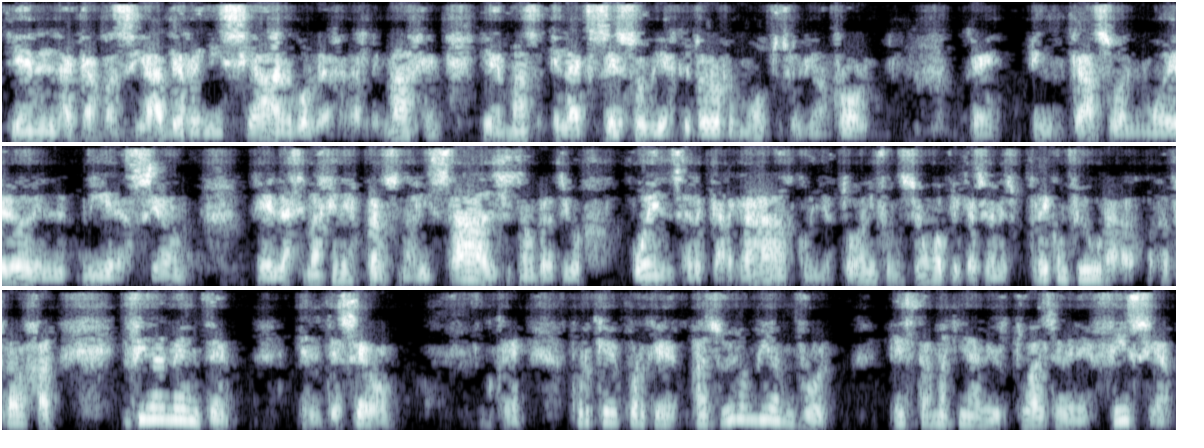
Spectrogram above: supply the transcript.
tienen la capacidad de reiniciar, volver a generar la imagen y además el acceso vía escritorio remoto y vía rol. En caso del modelo de migración, las imágenes personalizadas del sistema operativo pueden ser cargadas con ya toda la información o aplicaciones preconfiguradas para trabajar. Y finalmente, el deseo. ¿Por qué? Porque al subir un VMware esta máquina virtual se beneficia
